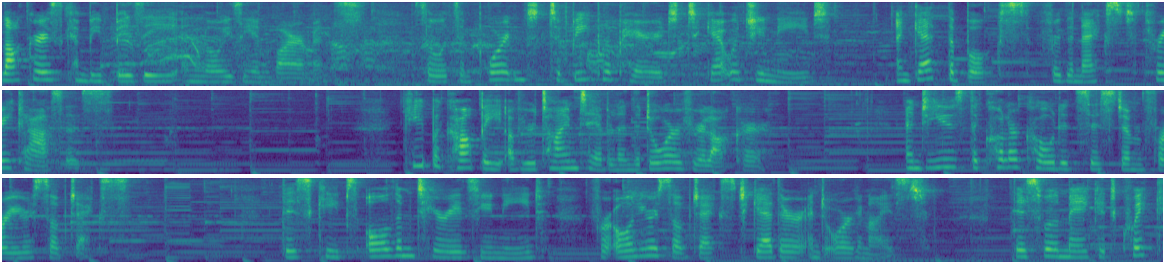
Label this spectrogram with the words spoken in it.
Lockers can be busy and noisy environments, so it's important to be prepared to get what you need and get the books for the next three classes. Keep a copy of your timetable in the door of your locker and use the colour coded system for your subjects. This keeps all the materials you need for all your subjects together and organised. This will make it quick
